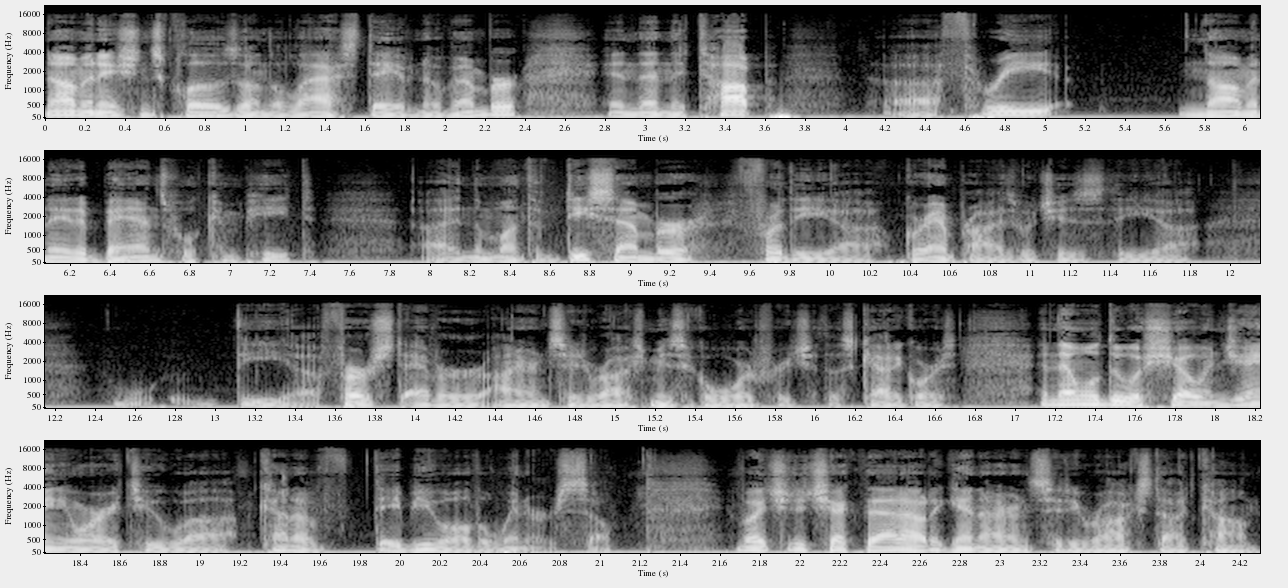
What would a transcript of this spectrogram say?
Nominations close on the last day of November, and then the top uh, three nominated bands will compete uh, in the month of December for the uh, grand prize, which is the uh, the uh, first ever Iron City Rocks Music Award for each of those categories. And then we'll do a show in January to uh, kind of debut all the winners. So, invite you to check that out again, IronCityRocks.com.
